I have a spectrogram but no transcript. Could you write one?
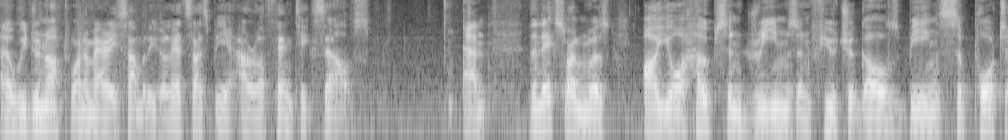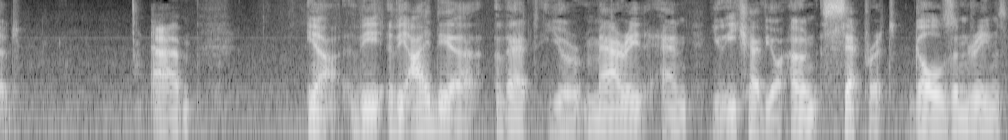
uh, we do not want to marry somebody who lets us be our authentic selves. Um, the next one was Are your hopes and dreams and future goals being supported? Um, yeah, the the idea that you're married and you each have your own separate goals and dreams,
